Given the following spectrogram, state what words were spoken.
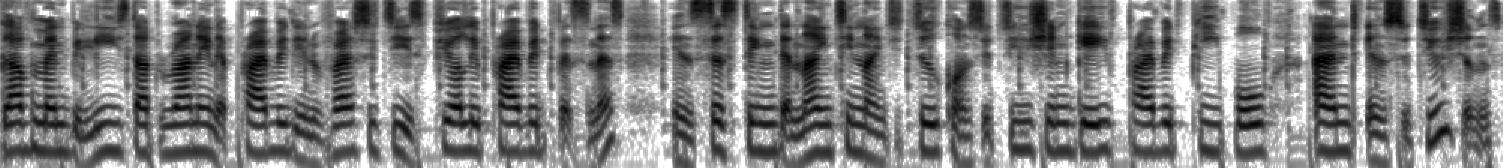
Government believes that running a private university is purely private business, insisting the 1992 constitution gave private people and institutions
